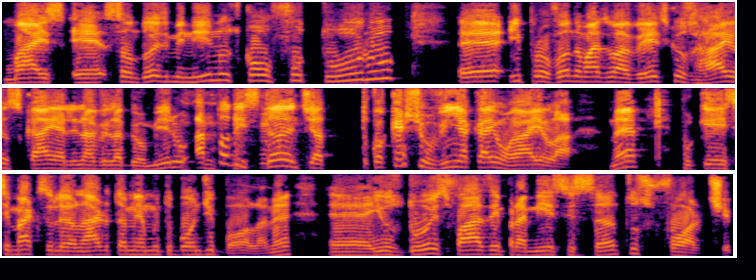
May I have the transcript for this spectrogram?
Mas é, são dois meninos com futuro é, e provando mais uma vez que os raios caem ali na Vila Belmiro. A todo instante, a qualquer chuvinha cai um raio lá né? Porque esse Marcos Leonardo também é muito bom de bola, né? É, e os dois fazem para mim esse Santos forte.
